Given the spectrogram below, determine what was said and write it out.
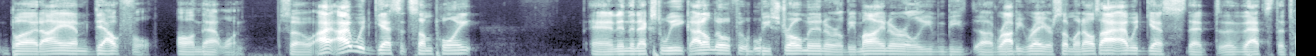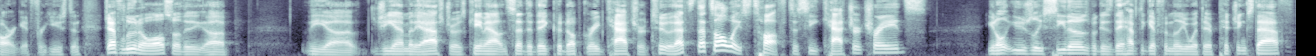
but I am doubtful on that one. So I, I would guess at some point and in the next week, I don't know if it will be Stroman or it'll be Minor or it'll even be uh, Robbie Ray or someone else. I, I would guess that uh, that's the target for Houston. Jeff Luhnow, also the uh, the uh, GM of the Astros, came out and said that they could upgrade catcher too. That's that's always tough to see catcher trades. You don't usually see those because they have to get familiar with their pitching staff.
